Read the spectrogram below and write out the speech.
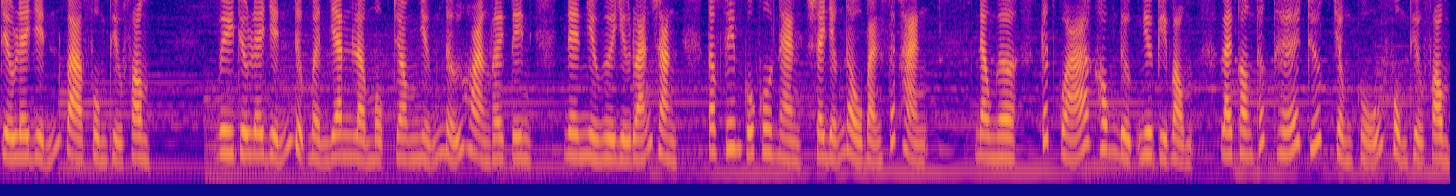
Triệu Lê Dĩnh và Phùng Thiệu Phong. Vì Triệu Lê Dĩnh được mệnh danh là một trong những nữ hoàng rating, nên nhiều người dự đoán rằng tập phim của cô nàng sẽ dẫn đầu bảng xếp hạng. Nào ngờ, kết quả không được như kỳ vọng, lại còn thất thế trước chồng cũ Phùng Thiệu Phong.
